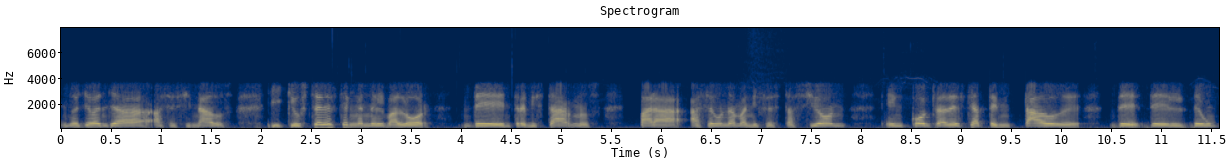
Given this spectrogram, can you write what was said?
no llevan ya asesinados y que ustedes tengan el valor de entrevistarnos para hacer una manifestación en contra de este atentado de, de, un,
